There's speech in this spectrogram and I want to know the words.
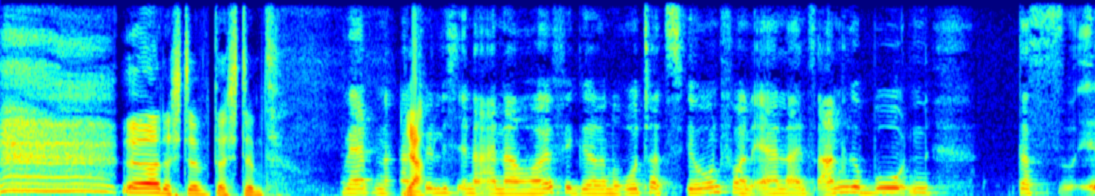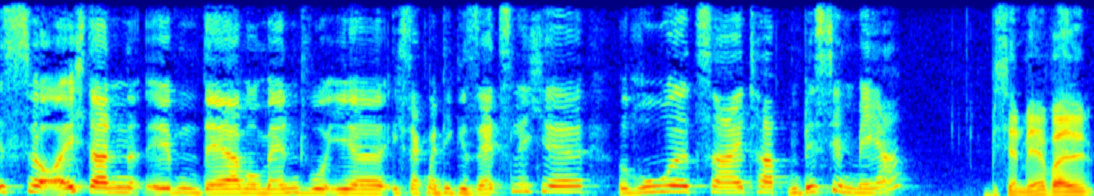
ja, das stimmt, das stimmt. Werden natürlich ja. in einer häufigeren Rotation von Airlines angeboten. Das ist für euch dann eben der Moment, wo ihr, ich sag mal, die gesetzliche Ruhezeit habt, ein bisschen mehr? Ein bisschen mehr, weil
